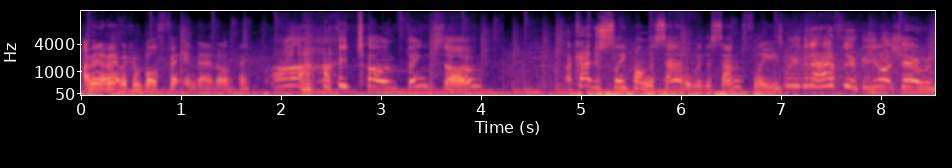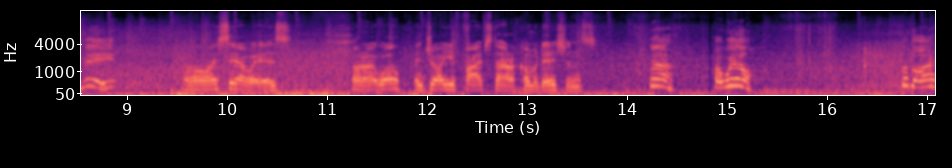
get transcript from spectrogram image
I mean, I bet we can both fit in there though. eh? I don't think so. I can't just sleep on the sand with the sand fleas. Well, you're going to have to because you're not sharing with me. Oh, I see how it is. All right, well, enjoy your five-star accommodations. Yeah, I will. Bye-bye.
